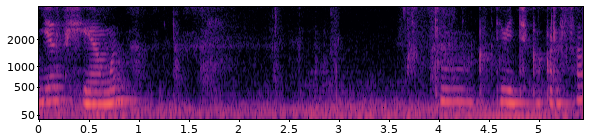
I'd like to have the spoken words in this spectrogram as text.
Є схеми. Так, дивіться, яка краса.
